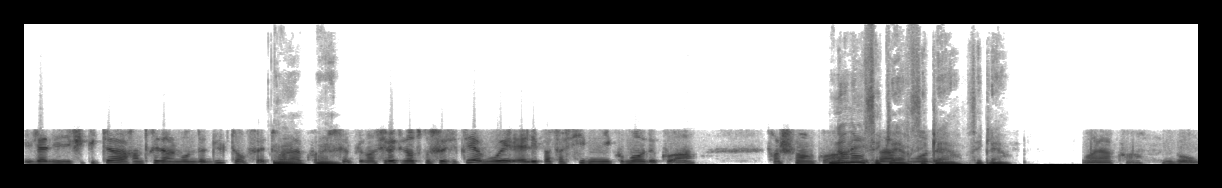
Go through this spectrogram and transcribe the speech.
il a des difficultés à rentrer dans le monde adulte, en fait. voilà, quoi, tout simplement. C'est vrai que notre société, avouez, elle n'est pas facile ni commode, quoi. Hein franchement. Quoi. Non, non, c'est clair, c'est clair, c'est clair. Voilà, quoi. Bon,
